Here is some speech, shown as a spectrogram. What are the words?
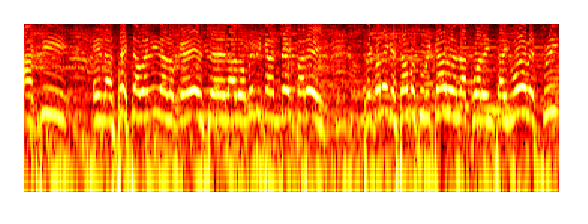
Aquí en la sexta avenida, lo que es eh, la Dominican Day Parade. Recuerden que estamos ubicados en la 49 Street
